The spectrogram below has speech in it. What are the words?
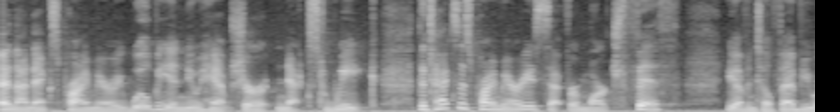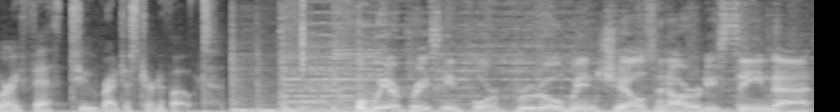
And that next primary will be in New Hampshire next week. The Texas primary is set for March 5th. You have until February 5th to register to vote. Well, we are bracing for brutal wind chills and already seeing that.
